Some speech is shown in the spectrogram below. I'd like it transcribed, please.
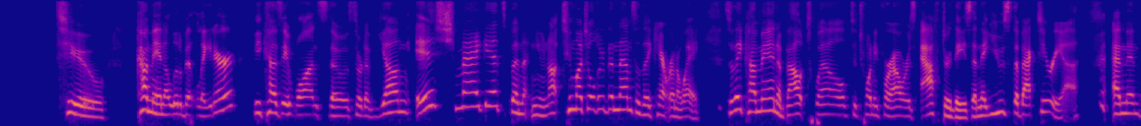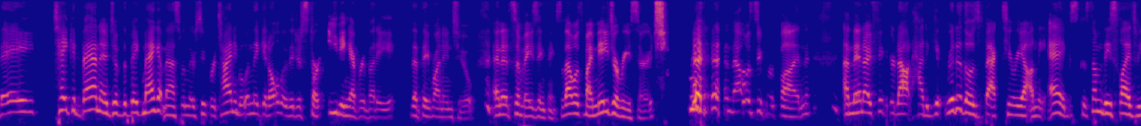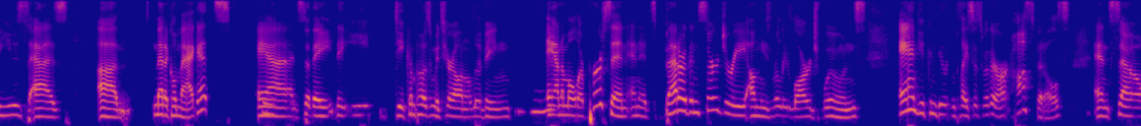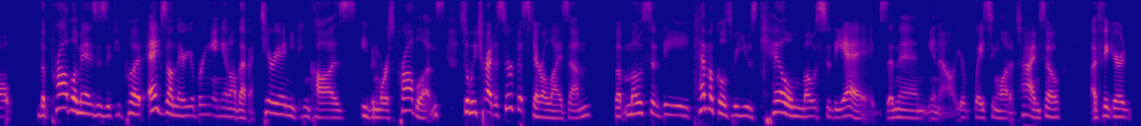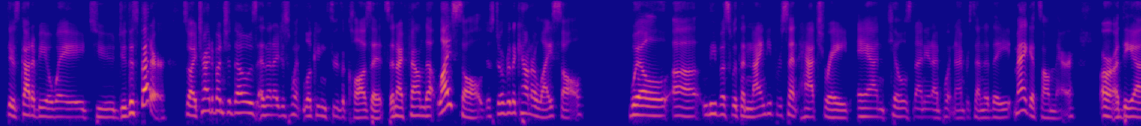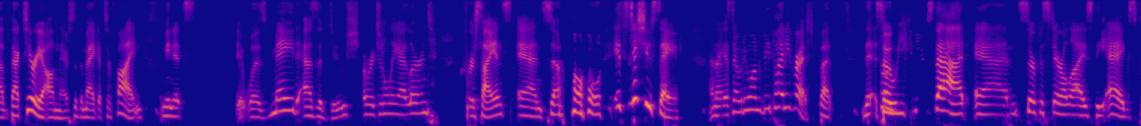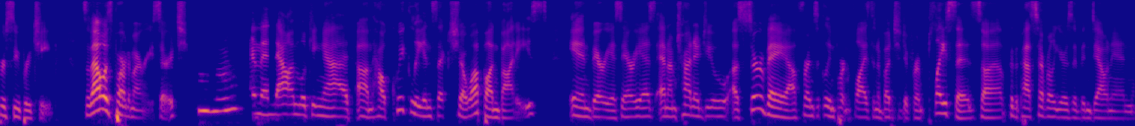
to come in a little bit later because it wants those sort of young-ish maggots, but you know, not too much older than them, so they can't run away. So they come in about 12 to 24 hours after these and they use the bacteria. And then they take advantage of the big maggot mass when they're super tiny, but when they get older, they just start eating everybody that they run into. And it's an amazing thing. So that was my major research. Mm. and that was super fun. And then I figured out how to get rid of those bacteria on the eggs because some of these flies we use as um, medical maggots. Mm. And so they they eat decomposing material on a living mm-hmm. animal or person, and it's better than surgery on these really large wounds and you can do it in places where there aren't hospitals. And so the problem is is if you put eggs on there you're bringing in all that bacteria and you can cause even worse problems. So we try to surface sterilize them, but most of the chemicals we use kill most of the eggs and then, you know, you're wasting a lot of time. So I figured there's got to be a way to do this better. So I tried a bunch of those and then I just went looking through the closets and I found that Lysol, just over the counter Lysol, will uh, leave us with a 90% hatch rate and kills 99.9% of the maggots on there or the uh, bacteria on there. So the maggots are fine. I mean, it's it was made as a douche originally, I learned for science. And so it's tissue safe. And I guess nobody wanted to be piney fresh, but th- so you can use that and surface sterilize the eggs for super cheap. So that was part of my research. Mm-hmm. And then now I'm looking at um, how quickly insects show up on bodies in various areas. And I'm trying to do a survey of forensically important flies in a bunch of different places. Uh, for the past several years, I've been down in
